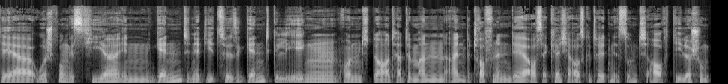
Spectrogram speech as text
Der Ursprung ist hier in Gent, in der Diözese Gent gelegen und dort hatte man einen Betroffenen, der aus der Kirche ausgetreten ist und auch die Löschung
